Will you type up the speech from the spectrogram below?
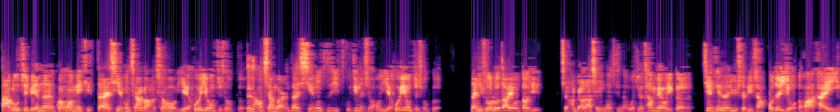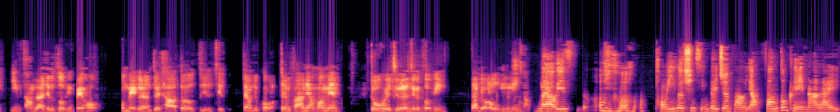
大陆这边的官方媒体在形容香港的时候也会用这首歌，然后香港人在形容自己处境的时候也会用这首歌。那你说罗大佑到底想要表达什么东西呢？我觉得他没有一个坚定的预设立场，或者有的话，他也隐隐藏在这个作品背后，每个人对他都有自己的解读，这样就够了。正反两方面都会觉得这个作品。代表了我们的立场，蛮有意思的。同一个事情被正反两方都可以拿来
